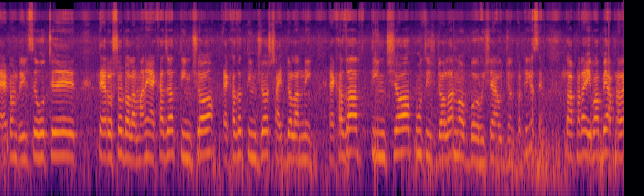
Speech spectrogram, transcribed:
অ্যাড অন রিলসে হচ্ছে তেরোশো ডলার মানে এক হাজার তিনশো, এক হাজার তিনশো ষাট ডলার নেই। এক হাজার তিনশো পঁচিশ ডলার নব্বই হইসা পর্যন্ত, ঠিক আছে? তো আপনারা এভাবে আপনারা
